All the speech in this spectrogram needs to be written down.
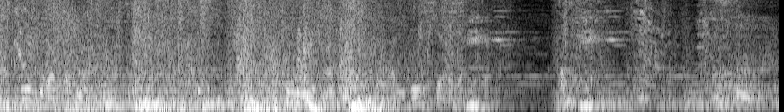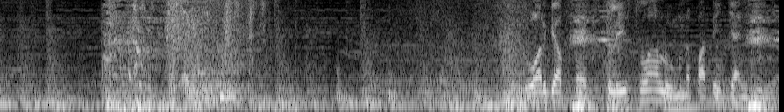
Aku tidak pernah. Aku melihatnya dengan usia yang cerah. Keluarga Pexley selalu menepati janjinya.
